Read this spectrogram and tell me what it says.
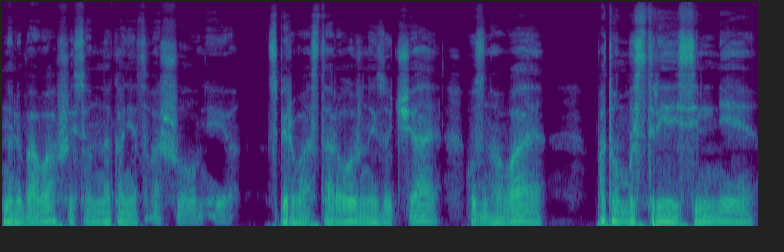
Налюбовавшись, он, наконец, вошел в нее. Сперва осторожно, изучая, узнавая, потом быстрее и сильнее.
